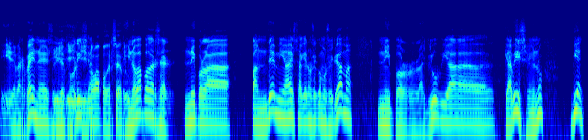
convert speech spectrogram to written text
y de verbenes y, de y- folicha. y no va a poder ser. Y no va a poder ser ni por la pandemia esta que no sé cómo se llama, ni por la lluvia que avisen, ¿no? Bien,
